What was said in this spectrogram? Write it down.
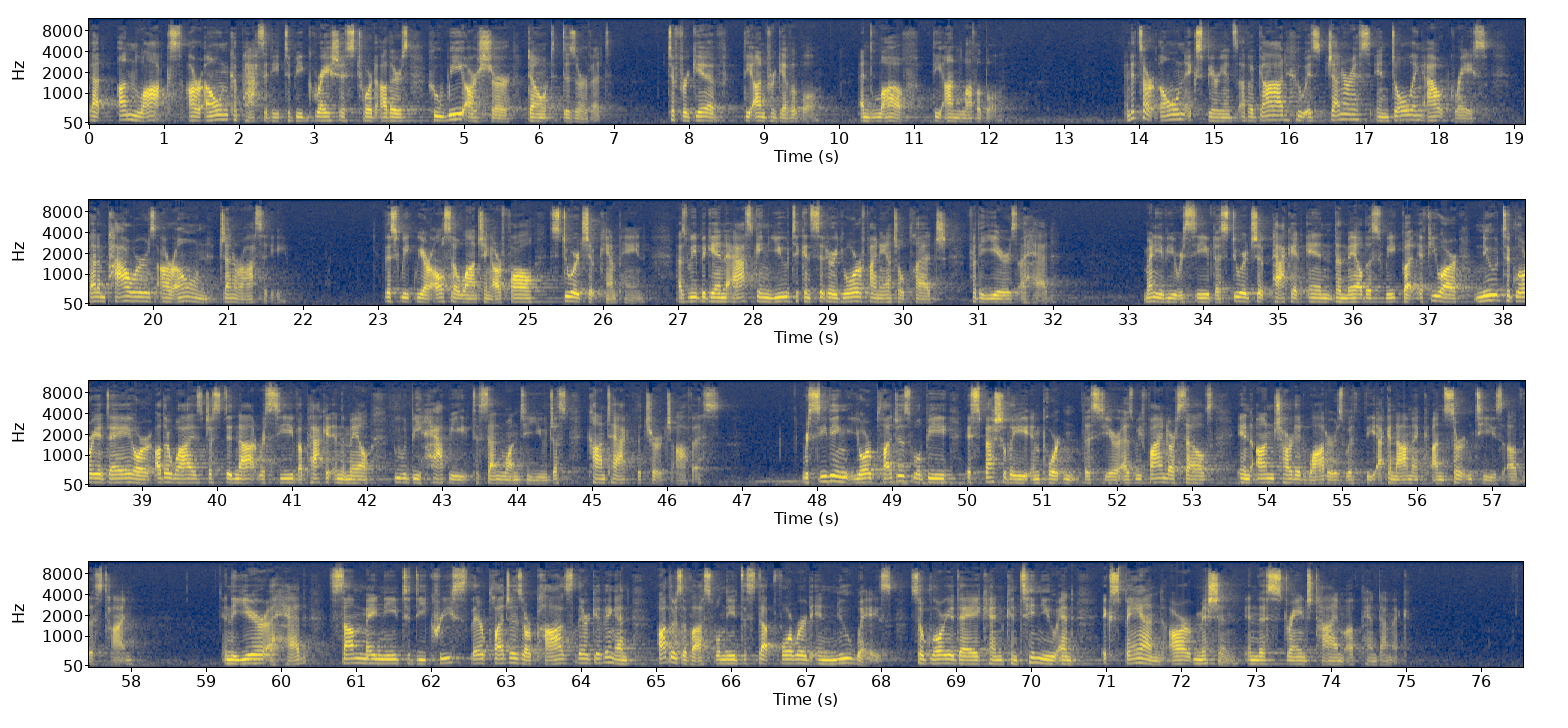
that unlocks our own capacity to be gracious toward others who we are sure don't deserve it, to forgive the unforgivable and love the unlovable. And it's our own experience of a God who is generous in doling out grace that empowers our own generosity. This week, we are also launching our fall stewardship campaign as we begin asking you to consider your financial pledge for the years ahead. Many of you received a stewardship packet in the mail this week, but if you are new to Gloria Dei or otherwise just did not receive a packet in the mail, we would be happy to send one to you. Just contact the church office. Receiving your pledges will be especially important this year as we find ourselves in uncharted waters with the economic uncertainties of this time. In the year ahead, some may need to decrease their pledges or pause their giving, and others of us will need to step forward in new ways so Gloria Dei can continue and expand our mission in this strange time of pandemic.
